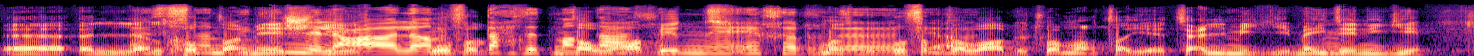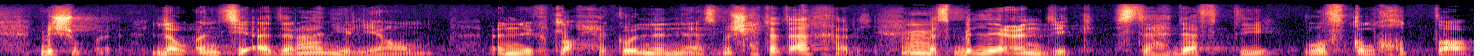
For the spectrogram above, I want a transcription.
آه، الخطة ماشية العالم وفق تحت 18 ضوابط. هن آخر مزبوط وفق. ضوابط ومعطيات علمية ميدانية. مش لو أنت قدرانة اليوم إنك تلحقي كل الناس مش حتتاخري بس باللي عندك استهدفتي وفق الخطة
